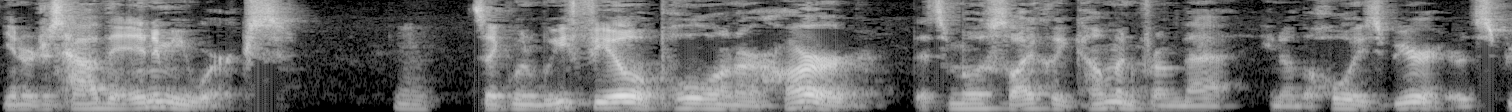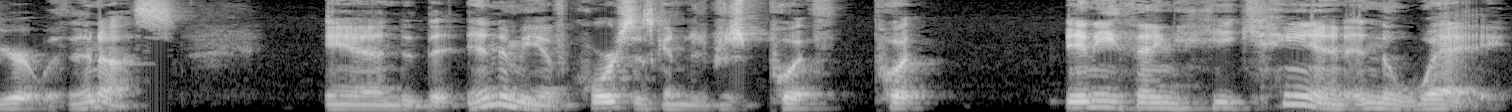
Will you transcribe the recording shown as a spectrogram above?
you know, just how the enemy works. Mm. It's like when we feel a pull on our heart, that's most likely coming from that, you know, the Holy Spirit or the Spirit within us. And the enemy, of course, is going to just put put anything he can in the way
